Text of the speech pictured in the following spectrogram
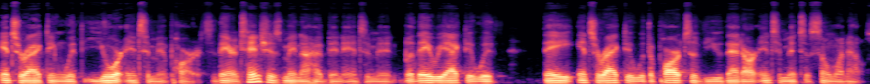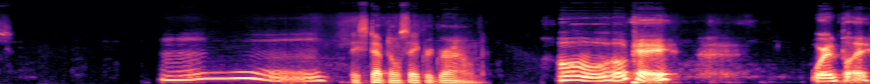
interacting with your intimate parts their intentions may not have been intimate but they reacted with they interacted with the parts of you that are intimate to someone else Mm. they stepped on sacred ground Oh, okay. Wordplay.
